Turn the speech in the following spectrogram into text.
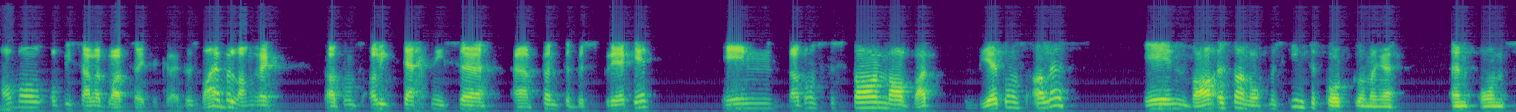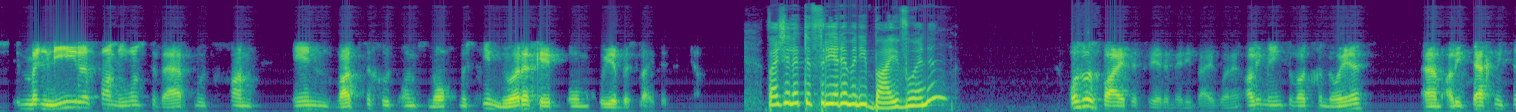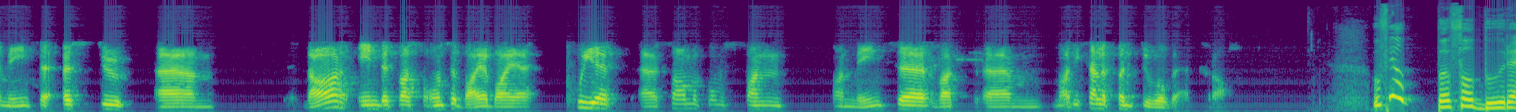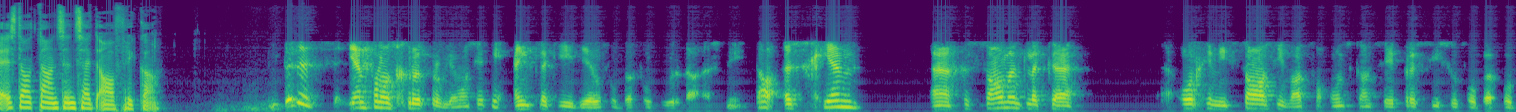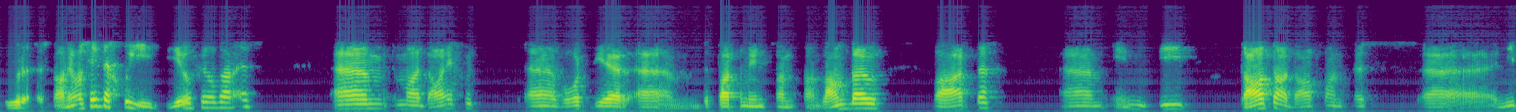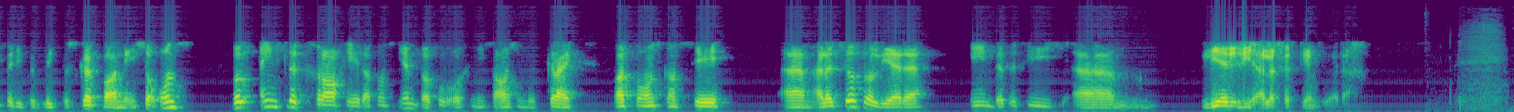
almal op dieselfde bladsy te kry. Dit is baie belangrik dat ons al die tegniese uh, punte bespreek het en dat ons verstaan maar wat weet ons alles en waar is daar nog miskien tekortkominge in ons maniere van hoe ons te werk moet gaan en wat se goed ons nog miskien nodig het om goeie besluite te Was julle tevrede met die bywoning? Ons was baie tevrede met die bywoning. Al die mense wat genooi is, ehm um, al die tegniese mense is toe ehm um, daar en dit was vir ons 'n baie baie goeie uh, samekoms van van mense wat ehm um, maar dieselfde punt toe wil werk graag. Hoeveel buffelboere is daar tans in Suid-Afrika? Een van ons groot probleme. Ons het nie eintlik 'n idee hoeveel buffelboere daar is nie. Daar is geen uh, gesamentlike uh, organisasie wat vir ons kan sê presies hoeveel buffelboere is daar nie. Ons het 'n goeie idee hoeveel daar is. Ehm um, maar daai goed uh, word deur ehm um, departement van van landbou behartig. Ehm um, en die data daarvan is uh nie vir die publiek beskikbaar nie. So ons wil eintlik graag hê dat ons een buffelorganisasie moet kry wat vir ons kan sê ehm um, hulle het soveel lede en dit is die ehm um, lede die hulle verteenwoordig.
